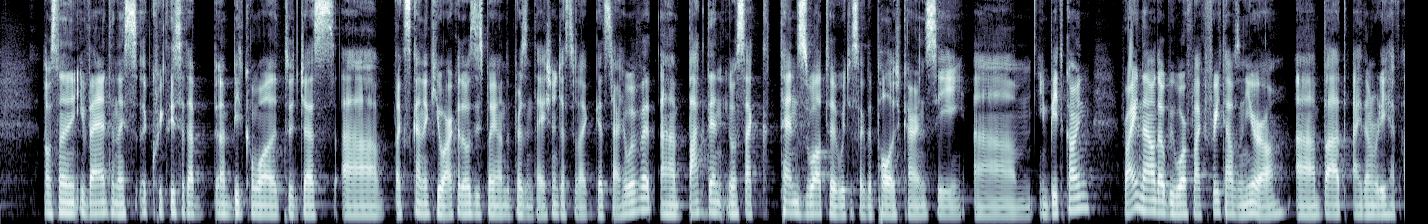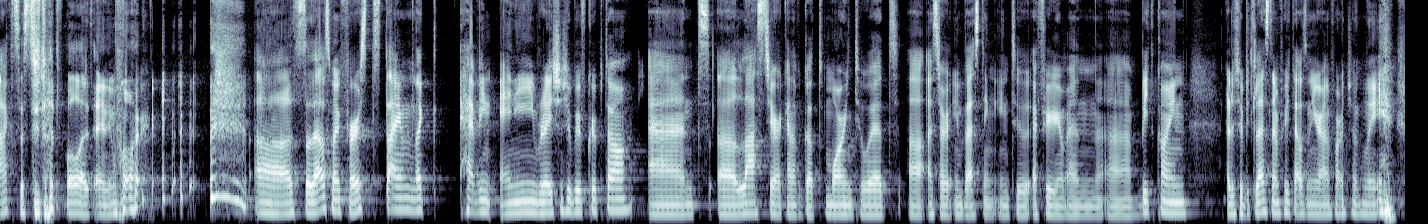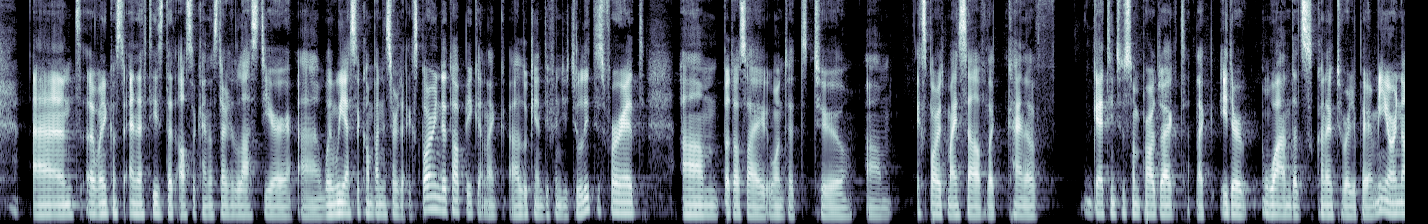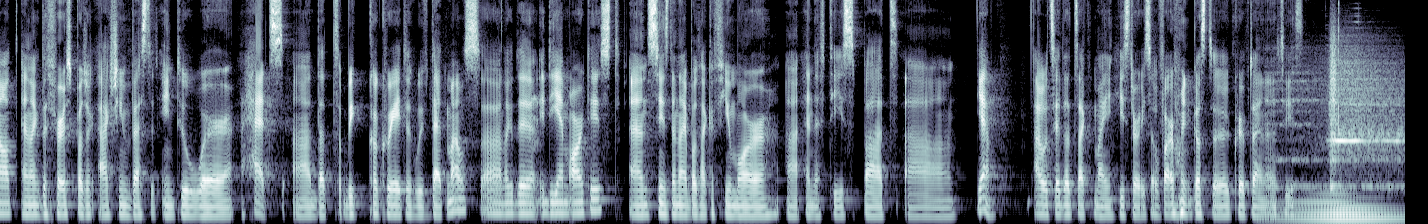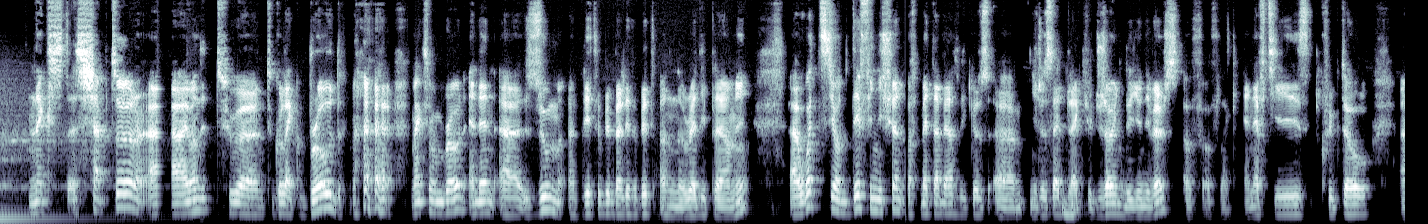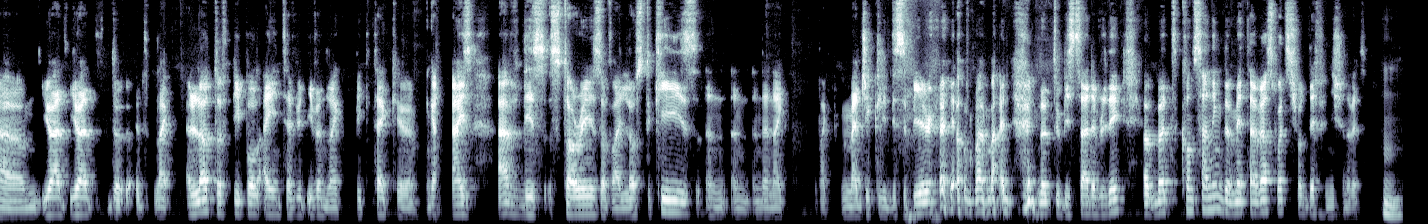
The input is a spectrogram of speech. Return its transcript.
I was at an event and I quickly set up a Bitcoin wallet to just uh, like scan a QR code that was displayed on the presentation just to like get started with it. Uh, back then it was like 10 zloty, which is like the Polish currency um, in Bitcoin. Right now that would be worth like 3,000 euro, uh, but I don't really have access to that wallet anymore. Uh, so that was my first time like having any relationship with crypto. And uh, last year, I kind of got more into it. Uh, I started investing into Ethereum and uh, Bitcoin, a little bit less than 3,000 euro, unfortunately. and uh, when it comes to NFTs, that also kind of started last year uh, when we as a company started exploring the topic and like uh, looking at different utilities for it. Um, but also, I wanted to um, explore it myself, like kind of get into some project, like either one that's connected to Ready Player Me or not. And like the first project I actually invested into were heads uh, that we co-created with Deadmau5, uh, like the EDM artist. And since then I bought like a few more uh, NFTs. But uh, yeah, I would say that's like my history so far when it comes to crypto NFTs next chapter, uh, I wanted to uh, to go like broad, maximum broad, and then uh, zoom a little bit by little bit on Ready Player Me. Uh, what's your definition of metaverse? Because um, you just said like you joined the universe of, of like NFTs, crypto. Um, you had you had the, like a lot of people I interviewed, even like big tech uh, guys, have these stories of I lost the keys and and, and then I like magically disappear of my mind, not to be sad every day. Uh, but concerning the metaverse, what's your definition of it? Hmm.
